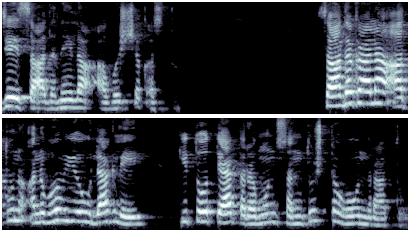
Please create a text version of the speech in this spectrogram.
जे साधनेला आवश्यक असतं. साधकाला आतून अनुभव येऊ लागले की तो त्यात रमून संतुष्ट होऊन राहतो.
